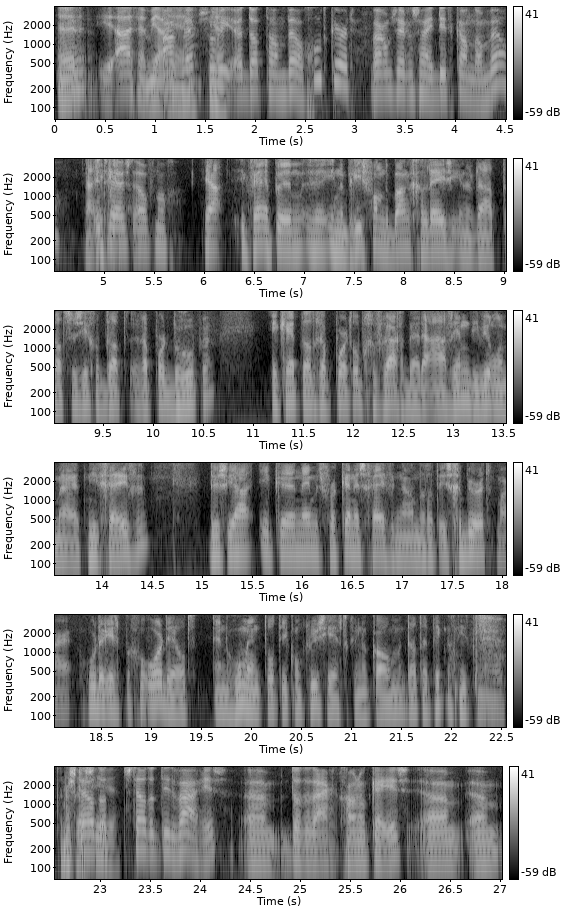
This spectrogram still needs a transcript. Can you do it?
Uh, AFM, ja. AFM, ja, sorry, ja. dat dan wel goedkeurt? Waarom zeggen zij, dit kan dan wel? Nou, in 2011 nog? Ja, ik heb in de brief van de bank gelezen inderdaad dat ze zich op dat rapport beroepen. Ik heb dat rapport opgevraagd bij de AFM, die willen mij het niet geven. Dus ja, ik uh, neem het voor kennisgeving aan dat het is gebeurd. Maar hoe er is geoordeeld en hoe men tot die conclusie heeft kunnen komen... dat heb ik nog niet kunnen, kunnen Maar stel dat, stel dat dit waar is, um, dat het eigenlijk gewoon oké okay is... Um, um,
